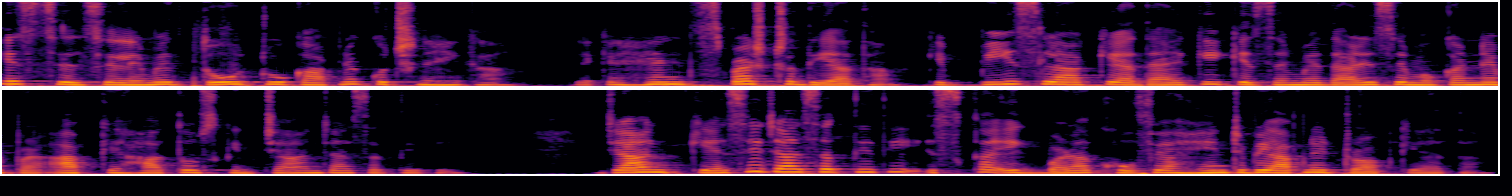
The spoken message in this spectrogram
इस सिलसिले में दो टूक आपने कुछ नहीं कहा, लेकिन हिंट स्पष्ट दिया था कि 20 लाख की अदायगी की ज़िम्मेदारी से मुकरने पर आपके हाथों उसकी जान जा सकती थी। जान कैसे जा सकती थी, इसका एक बड़ा खुफिया हिंट भी आपने ड्रॉप किया था,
